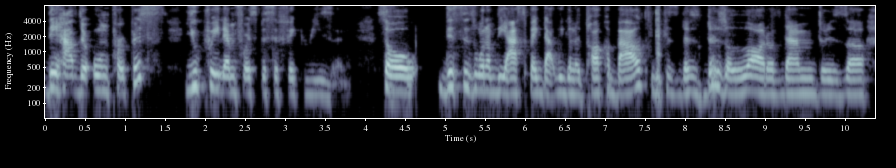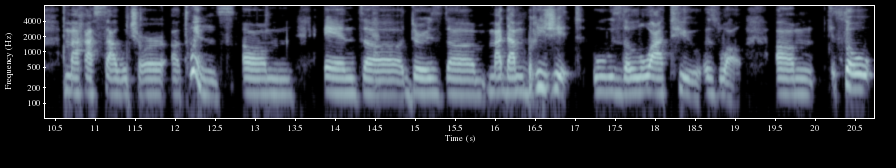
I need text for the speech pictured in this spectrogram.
they have their own purpose. You pray them for a specific reason. So this is one of the aspects that we're going to talk about because there's there's a lot of them. There's uh marasa which are uh, twins um and uh there's uh, madame brigitte who's the Loa too as well. Um so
